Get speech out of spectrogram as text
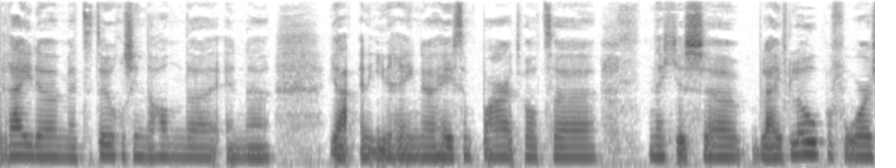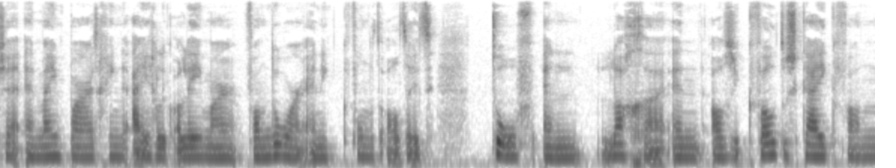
rijden met teugels in de handen. En, ja, en iedereen heeft een paard wat netjes blijft lopen voor ze. En mijn paard ging er eigenlijk alleen maar vandoor. En ik vond het altijd tof en lachen. En als ik foto's kijk van,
